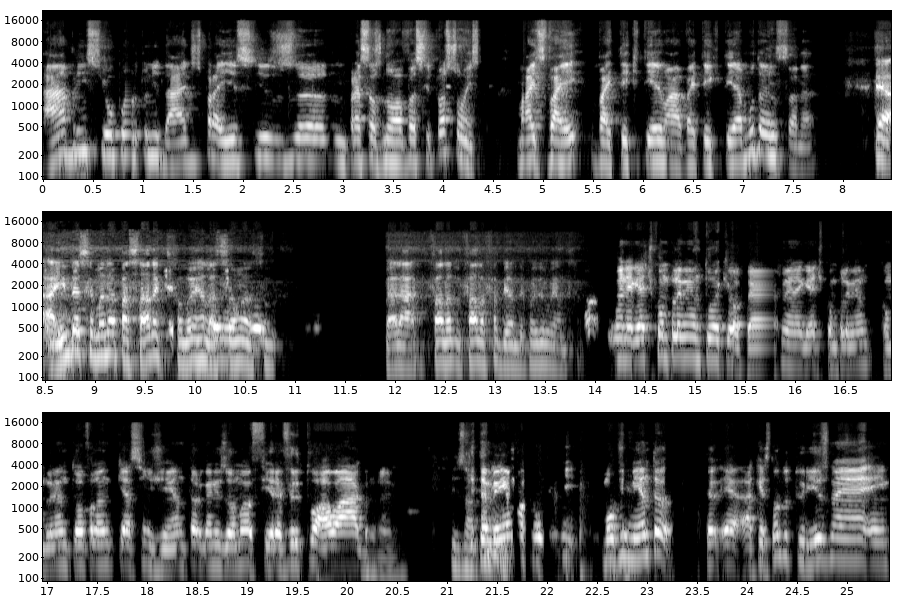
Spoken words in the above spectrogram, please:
abrem-se oportunidades para esses, para essas novas situações. Mas vai, vai ter que ter, vai ter que ter a mudança, né? É, ainda semana passada que falou em relação a. Vai lá, fala, fala, Fabiano, depois eu entro. Meneghetti complementou aqui, o Alberto Meneghetti complementou falando que a Singenta organizou uma feira virtual agro, né? Exatamente. Que também é uma coisa que movimenta é, a questão do turismo é, é,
